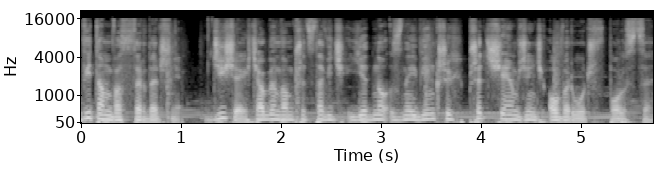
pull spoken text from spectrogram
Witam Was serdecznie. Dzisiaj chciałbym Wam przedstawić jedno z największych przedsięwzięć Overwatch w Polsce.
